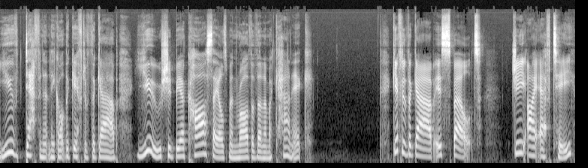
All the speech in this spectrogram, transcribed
You've definitely got the gift of the gab. You should be a car salesman rather than a mechanic. Gift of the gab is spelt G I F T,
